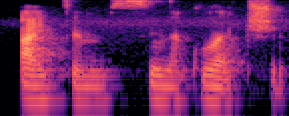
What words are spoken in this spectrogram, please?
items in a collection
